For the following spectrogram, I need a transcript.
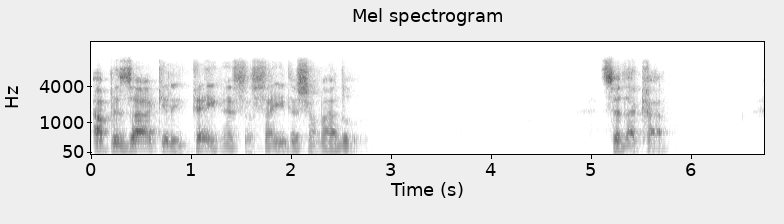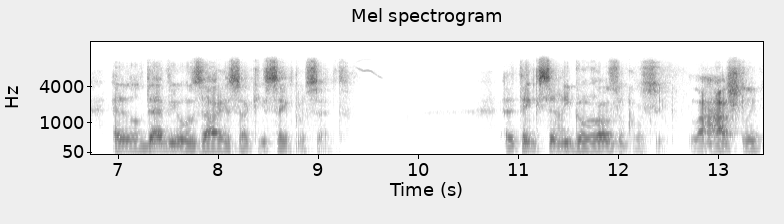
Apesar que ele tem essa saída chamada tzedakah. Ele não deve usar isso aqui 100%. Ele tem que ser rigoroso consigo. Lahashlim,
